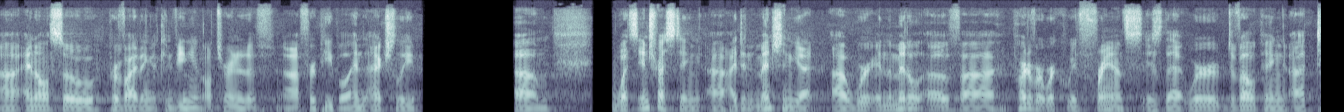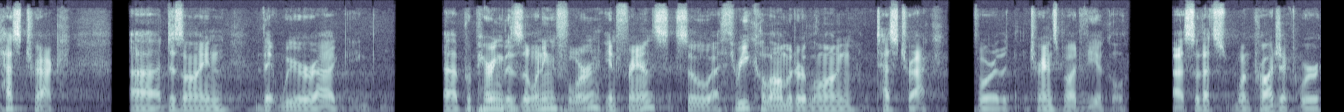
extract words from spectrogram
and also providing a convenient alternative for people. And actually, um, What's interesting, uh, I didn't mention yet, uh, we're in the middle of uh, part of our work with France is that we're developing a test track uh, design that we're uh, uh, preparing the zoning for in France. So, a three kilometer long test track for the Transpod vehicle. So, that's one project we're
